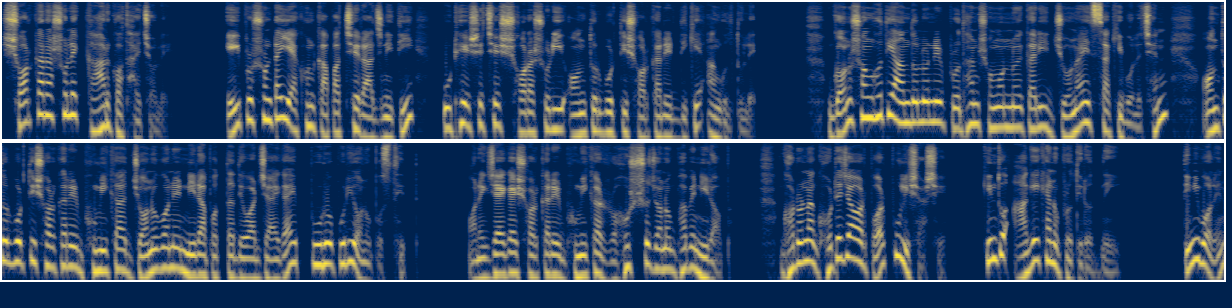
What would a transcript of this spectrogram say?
সরকার আসলে কার কথায় চলে? এই প্রশ্নটাই এখন কাঁপাচ্ছে রাজনীতি, উঠে এসেছে সরাসরি অন্তর্বর্তী সরকারের দিকে আঙুল তুলে। গণসংহতি আন্দোলনের প্রধান সমন্বয়কারী জোনায়েদ সাকি বলেছেন, অন্তর্বর্তী সরকারের ভূমিকা জনগণের নিরাপত্তা দেওয়ার জায়গায় পুরোপুরি অনুপস্থিত। অনেক জায়গায় সরকারের ভূমিকার রহস্যজনকভাবে নীরব। ঘটনা ঘটে যাওয়ার পর পুলিশ আসে, কিন্তু আগে কেন প্রতিরোধ নেই? তিনি বলেন,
